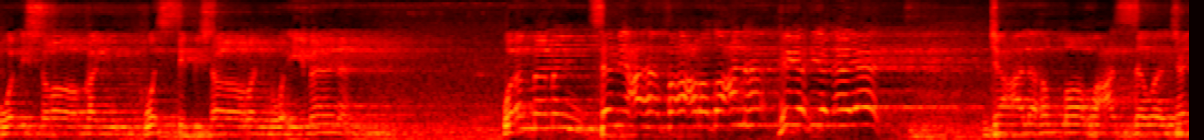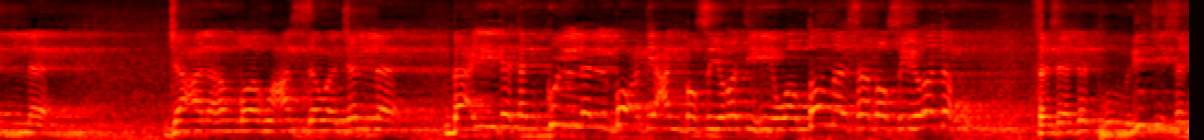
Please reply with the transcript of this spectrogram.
وإشراقا واستبشارا وإيمانا. وأما من سمعها فأعرض عنها هي هي الآيات. جعلها الله عز وجل جعلها الله عز وجل بعيدة كل البعد عن بصيرته وطمس بصيرته فزادتهم رجسا.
